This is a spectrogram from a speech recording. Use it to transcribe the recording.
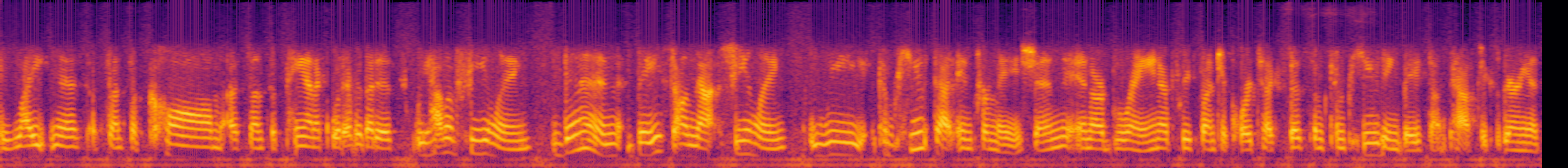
lightness, a sense of calm, a sense of panic, whatever that is, we have a feeling. Then, based on that feeling, we compute that information in our brain. Our prefrontal cortex does some computing based on past experience.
